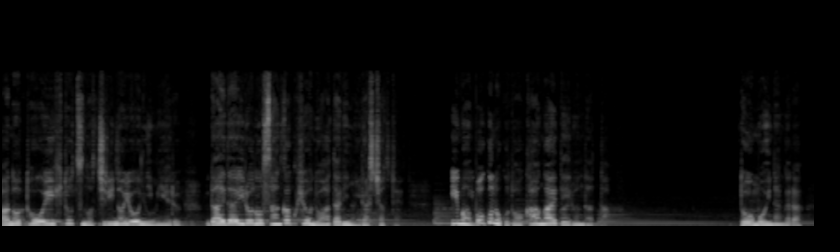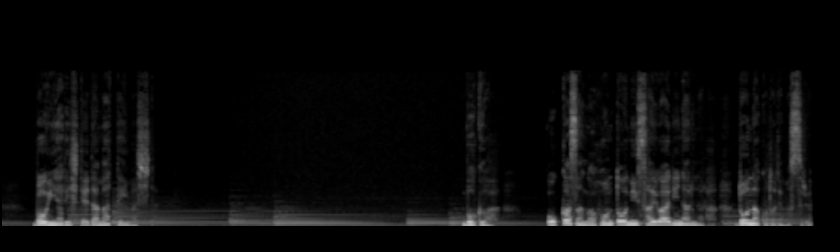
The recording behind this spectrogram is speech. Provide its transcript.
あの遠い一つの塵のように見える橙色の三角標のあたりにいらっしゃって今僕のことを考えているんだった。と思いながらぼんやりして黙っていました。僕はおっかさんが本当に幸いになるならどんなことでもする。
